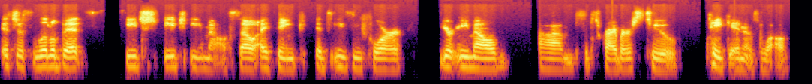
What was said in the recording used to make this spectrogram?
It's just little bits each, each email. So I think it's easy for your email um, subscribers to take in as well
